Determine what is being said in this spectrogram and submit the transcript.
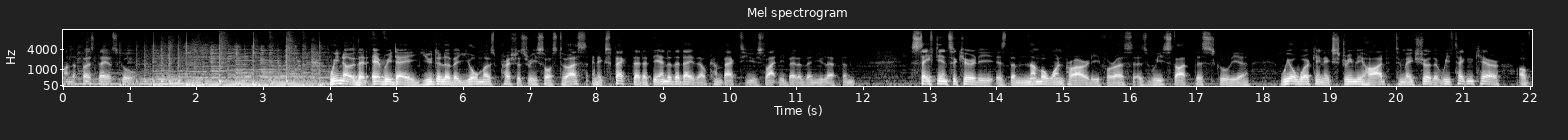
on the first day of school. We know that every day you deliver your most precious resource to us and expect that at the end of the day they'll come back to you slightly better than you left them. Safety and security is the number one priority for us as we start this school year. We are working extremely hard to make sure that we've taken care of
